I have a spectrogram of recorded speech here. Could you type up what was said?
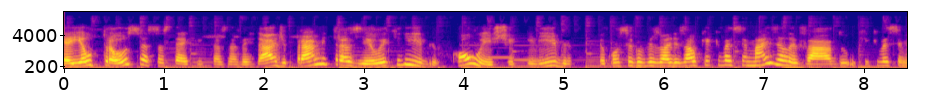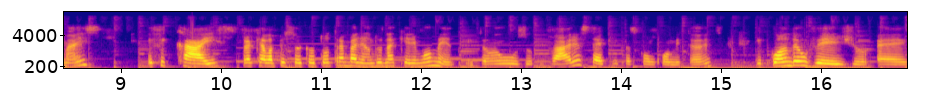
aí eu trouxe essas técnicas, na verdade, para me trazer o equilíbrio. Com este equilíbrio, eu consigo visualizar o que, que vai ser mais elevado, o que, que vai ser mais eficaz para aquela pessoa que eu estou trabalhando naquele momento. Então eu uso várias técnicas concomitantes e quando eu vejo é,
